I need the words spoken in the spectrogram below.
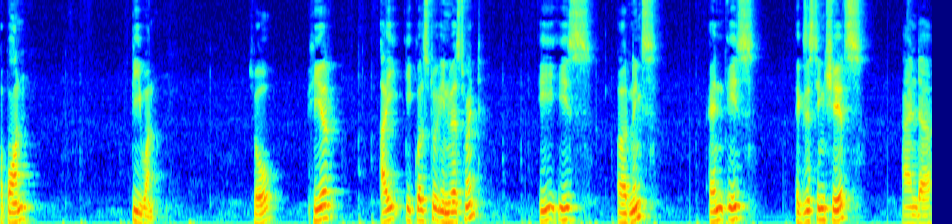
upon P1. So here I equals to investment, E is earnings, N is existing shares and uh,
